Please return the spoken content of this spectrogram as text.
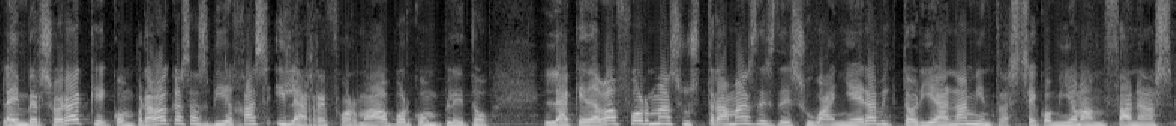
La inversora que compraba casas viejas y las reformaba por completo. La que daba forma a sus tramas desde su bañera victoriana mientras se comía manzanas.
